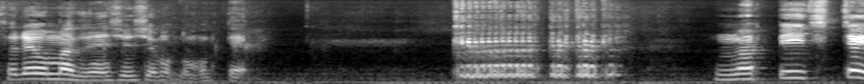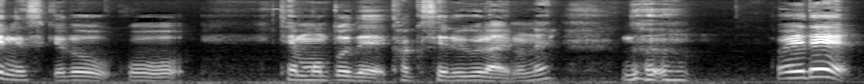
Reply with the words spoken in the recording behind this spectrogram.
それをまず練習しようと思って。マッピーちっちゃいんですけど、こう、手元で隠せるぐらいのね。これで、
